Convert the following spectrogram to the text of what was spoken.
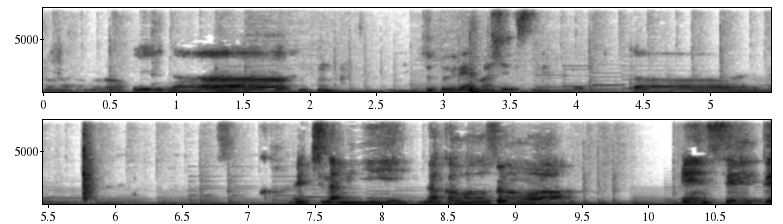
ほどなるほど。いいな ちょっと羨ましいですね。えちなみに中和さんは遠征って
